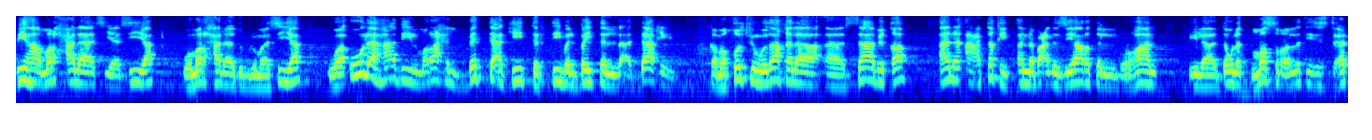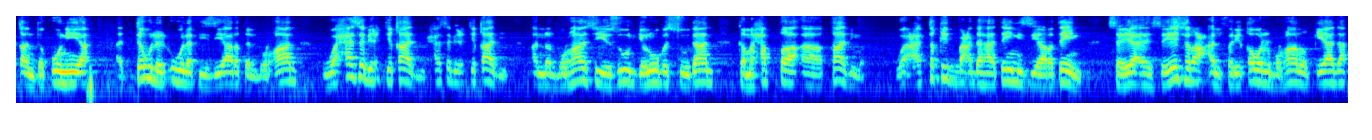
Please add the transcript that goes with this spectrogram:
بها مرحلة سياسية ومرحلة دبلوماسية. وأولى هذه المراحل بالتأكيد ترتيب البيت الداخلي. كما قلت في مداخلة سابقة أنا أعتقد أن بعد زيارة البرهان إلى دولة مصر التي تستحق أن تكون هي الدولة الأولى في زيارة البرهان. وحسب اعتقادي حسب اعتقادي أن البرهان سيزور جنوب السودان كمحطة قادمة. وأعتقد بعد هاتين الزيارتين سيشرع الفريق اول البرهان والقيادة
